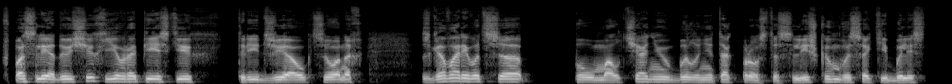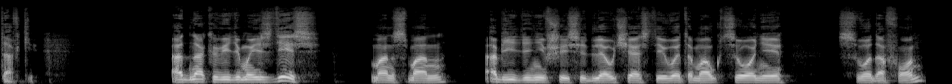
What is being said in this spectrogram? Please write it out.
В последующих европейских 3G-аукционах сговариваться по умолчанию было не так просто, слишком высоки были ставки. Однако, видимо, и здесь Мансман, объединившийся для участия в этом аукционе с Vodafone,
